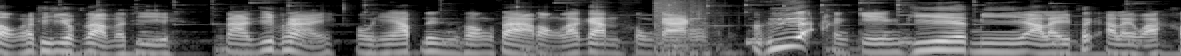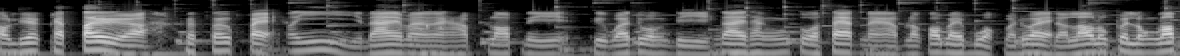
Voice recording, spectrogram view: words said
สองนาทีกับสามนาที นานชิบหาย โอเคครับหนึ่งสองสามสองละกันตรงกลางเพื่อกางเกงที่มีอะไรอะไรวะเขาเรียกแพตเตอร์อะแพตเตอร์แปะนี่ได้มานะครับ รอบนี้ถือว่าดวงดีได้ทั้งตัวแซดนะครับ แล้วก็ใบบวกมาด้วย เดี๋ยวเราลงไปลงรอบ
